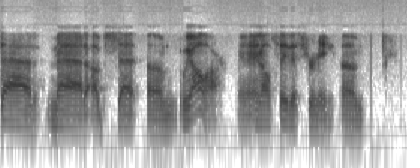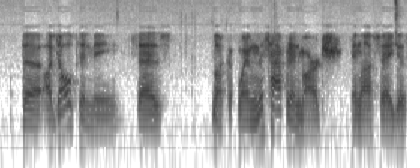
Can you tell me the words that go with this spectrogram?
sad, mad, upset. Um, we all are, and I'll say this for me: um, the adult in me says look, when this happened in March in Las Vegas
